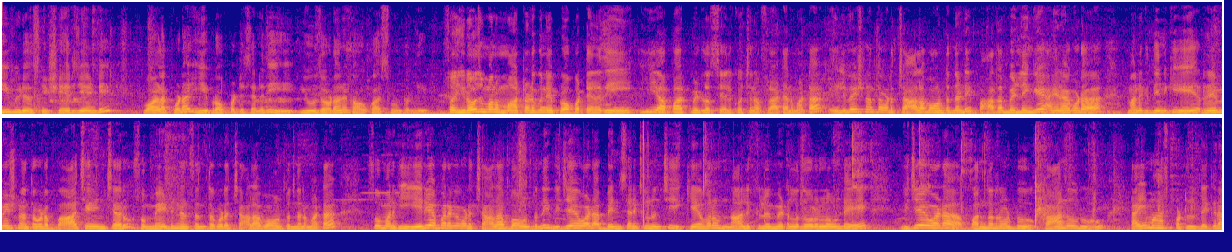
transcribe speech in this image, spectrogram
ఈ వీడియోస్ని షేర్ చేయండి. వాళ్ళకు కూడా ఈ ప్రాపర్టీస్ అనేది యూజ్ అవడానికి అవకాశం ఉంటుంది. సో ఈరోజు మనం మాట్లాడుకునే ప్రాపర్టీ అనేది ఈ అపార్ట్మెంట్లో సేల్కి వచ్చిన ఫ్లాట్ అనమాట ఎలివేషన్ అంతా కూడా చాలా బాగుంటుందండి. పాత బిల్డింగే అయినా కూడా మనకి దీనికి రెనోవేషన్ అంతా కూడా బాగా చేయించారు. సో మెయింటెనెన్స్ అంతా కూడా చాలా బాగుంటుందన్నమాట. సో మనకి ఏరియా పరంగా కూడా చాలా బాగుంటుంది. విజయవాడ బెన్ సర్కిల్ నుంచి కేవలం నాలుగు కిలోమీటర్ల దూరంలో ఉండే Vijayawada Bandar road Kanuru time hospital దగ్గర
